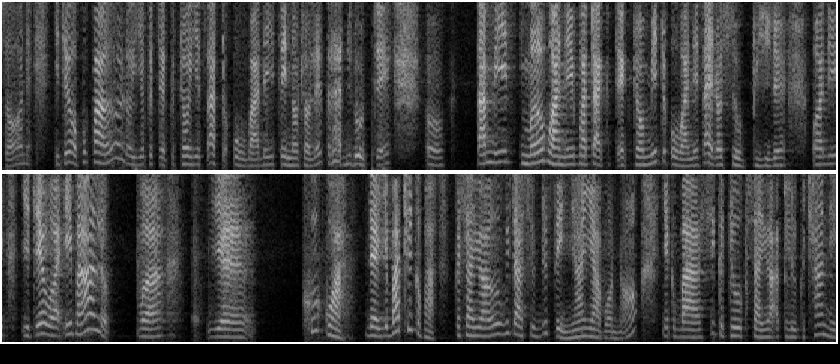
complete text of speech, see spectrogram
စောတဲ့ဒီတော့ဖူပါလို့ယကတဲ့ကတော့ယသတ်အိုပါတဲ့တင်တော့လေတရဒုတဲ့ဟို tamit mwane pata tektomit owane sai ro supire wani ite wa ibalo wa ye khukwa เด็กจอมิดโอวันนี้ใส่เราสูบปีเลยวันนี้ยีเจ้าว่าอีบ้าหรอว่ากว่ายาทึกกับกษัตริย์วิตาสุดติญาญาบ่เนาะยกบาสิกตุกษัตริย์อักลุกชานี่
